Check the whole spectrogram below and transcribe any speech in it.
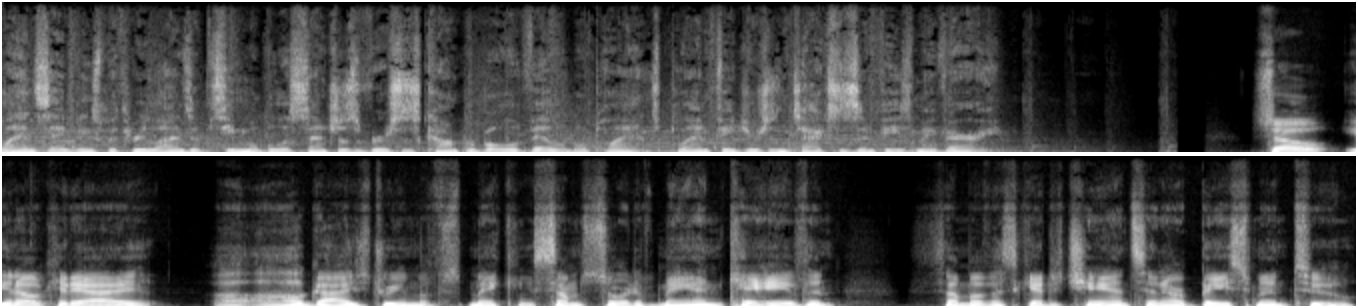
Plan savings with three lines of T Mobile Essentials versus comparable available plans. Plan features and taxes and fees may vary. So, you know, Kitty, I, uh, all guys dream of making some sort of man cave, and some of us get a chance in our basement to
